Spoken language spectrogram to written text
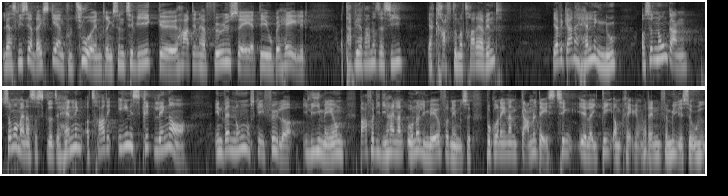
lad os lige se, om der ikke sker en kulturændring, sådan til vi ikke øh, har den her følelse af, at det er ubehageligt. Og der bliver jeg bare nødt til at sige, jeg kræftede mig træt af at vente. Jeg vil gerne have handling nu. Og så nogle gange, så må man altså skride til handling og træde det ene skridt længere, end hvad nogen måske føler i lige maven, bare fordi de har en eller anden underlig mavefornemmelse, på grund af en eller anden gammeldags ting eller idé omkring, hvordan en familie ser ud.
